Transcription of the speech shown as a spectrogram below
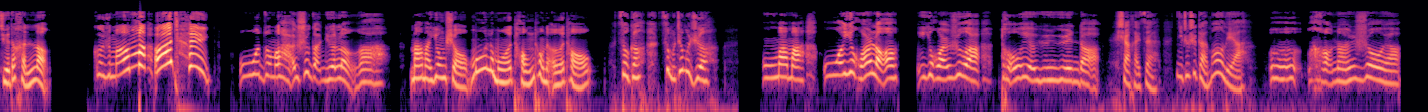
觉得很冷。可是妈妈，啊嚏！我怎么还是感觉冷啊？妈妈用手摸了摸彤彤的额头，糟糕，怎么这么热？妈妈，我一会儿冷，一会儿热，头也晕晕的。傻孩子，你这是感冒了呀？呃，好难受呀！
